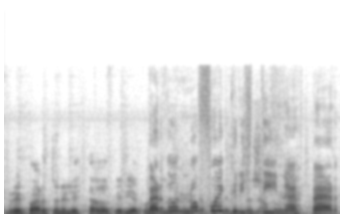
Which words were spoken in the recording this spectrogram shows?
reparto en el Estado? Quería Perdón, no fue. Cristina, Expert.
